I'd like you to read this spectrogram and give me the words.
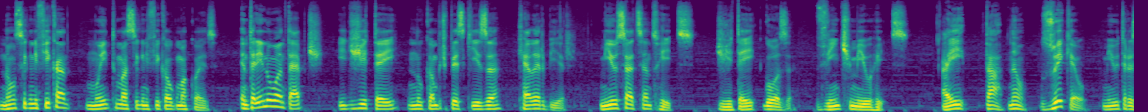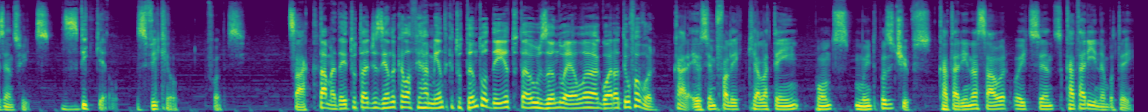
Não significa muito, mas significa alguma coisa. Entrei no Untapped e digitei no campo de pesquisa Keller Beer. 1.700 hits. Digitei Goza. 20 mil hits. Aí, tá, não. Zwickel. 1.300 hits. Zwickel. Zwickel. Foda-se. saca? Tá, mas daí tu tá dizendo que aquela ferramenta que tu tanto odeia, tu tá usando ela agora a teu favor. Cara, eu sempre falei que ela tem pontos muito positivos. Catarina Sauer, 800... Catarina, botei.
